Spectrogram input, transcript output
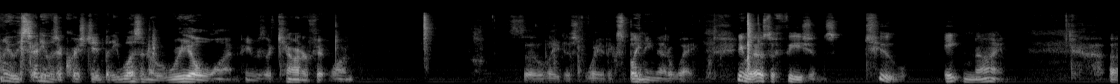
You know, he said he was a Christian, but he wasn't a real one. He was a counterfeit one. It's the latest way of explaining that away. Anyway, that was Ephesians 2, 8 and 9. Um,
